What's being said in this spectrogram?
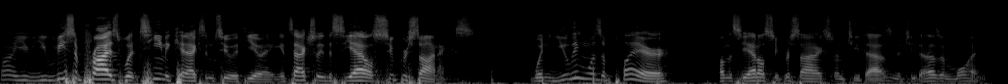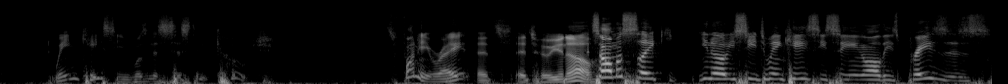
Well, you you'd be surprised what team it connects him to with Ewing. It's actually the Seattle SuperSonics. When Ewing was a player on the Seattle SuperSonics from 2000 to 2001, Dwane Casey was an assistant coach. It's funny, right? It's it's who you know. It's almost like you know you see Dwane Casey singing all these praises,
